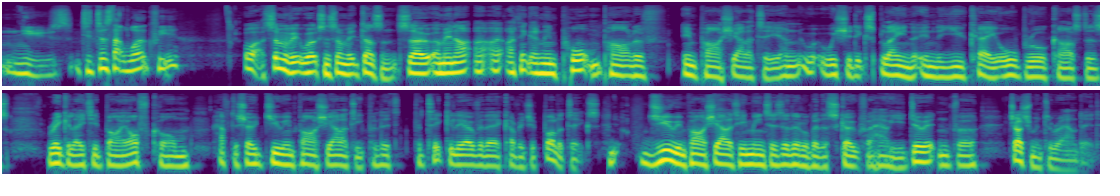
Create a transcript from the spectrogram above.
news? Does that work for you? Well, some of it works and some of it doesn't. So, I mean, I, I, I think an important part of impartiality, and we should explain that in the UK, all broadcasters regulated by Ofcom have to show due impartiality, particularly over their coverage of politics. Due impartiality means there's a little bit of scope for how you do it and for judgment around it.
